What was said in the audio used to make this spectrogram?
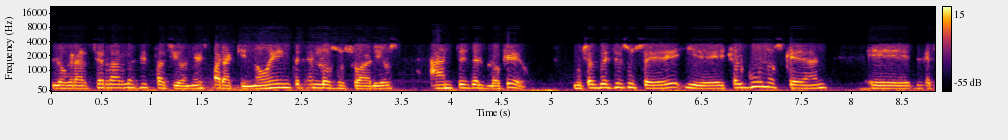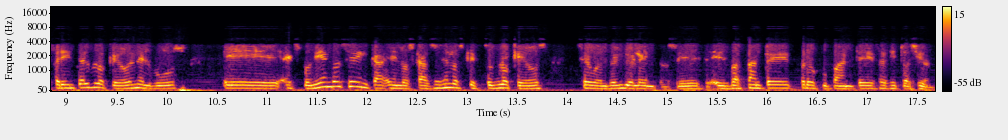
lograr cerrar las estaciones para que no entren los usuarios antes del bloqueo. Muchas veces sucede y de hecho algunos quedan eh, de frente al bloqueo en el bus eh, exponiéndose en, ca- en los casos en los que estos bloqueos se vuelven violentos. Es, es bastante preocupante esa situación.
